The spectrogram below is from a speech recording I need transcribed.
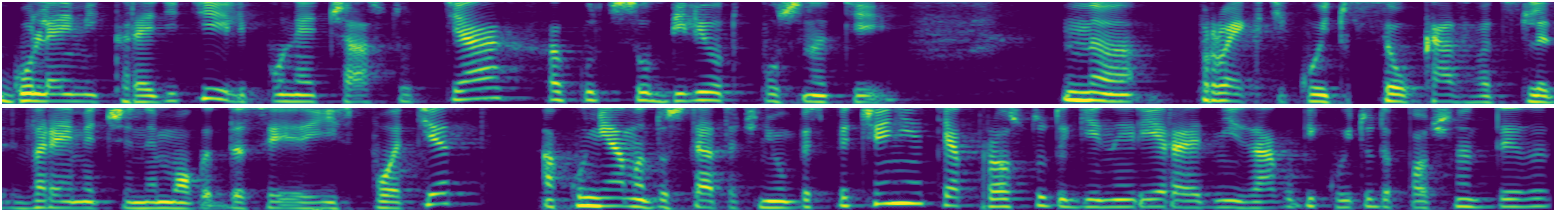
големи кредити или поне част от тях, ако са били отпуснати на проекти, които се оказват след време, че не могат да се изплатят. Ако няма достатъчни обезпечения, тя просто да генерира едни загуби, които да почнат да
